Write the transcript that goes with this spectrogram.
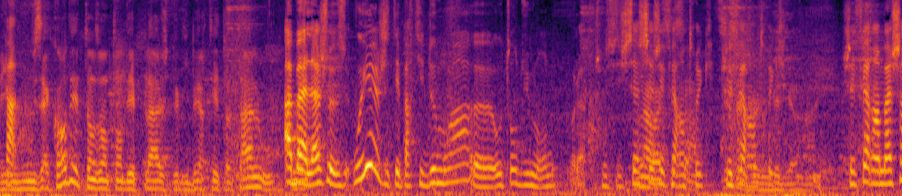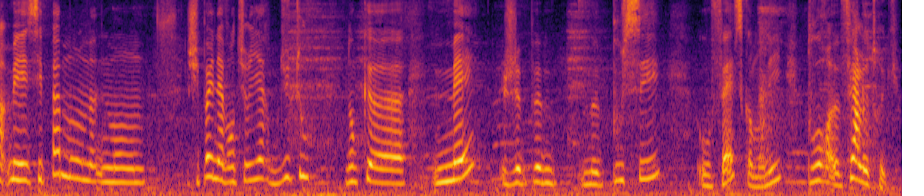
mais vous vous accordez de temps en temps des plages de liberté totale ou... ah bah là je, oui j'étais partie deux mois euh, autour du monde voilà. Je me suis dit je vais faire un truc je vais faire un truc. je vais faire un machin. Mais c'est pas mon, mon je suis pas une aventurière du tout. Donc euh, mais je peux me pousser aux fesses comme on dit pour euh, faire le truc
